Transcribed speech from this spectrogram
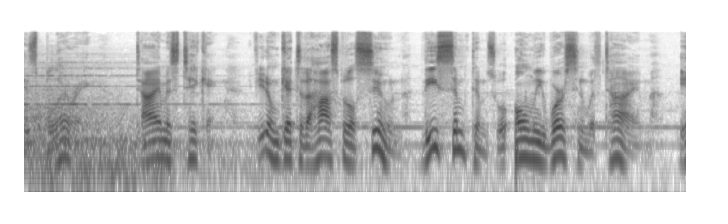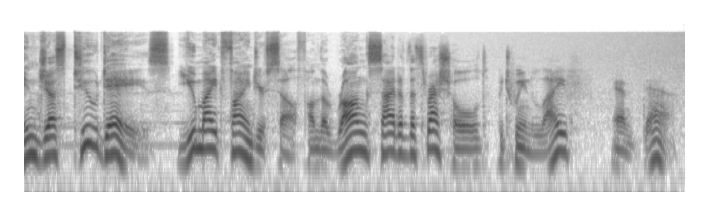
is blurring. Time is ticking. If you don't get to the hospital soon, these symptoms will only worsen with time. In just two days, you might find yourself on the wrong side of the threshold between life and death.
